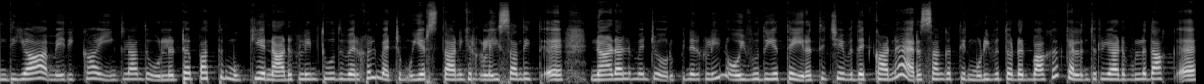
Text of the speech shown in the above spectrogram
இந்தியா அமெரிக்கா இங்கிலாந்து உள்ளிட்ட பத்து முக்கிய நாடுகளின் தூதுவர்கள் மற்றும் உயர்ஸ்தானிகர்களை சந்தித்து நாடாளுமன்ற உறுப்பினர்களின் ஓய்வூதியத்தை இரத்து செய்வதற்கான அரசாங்கத்தின் முடிவு தொடர்பாக கலந்துரையாட உள்ளதாக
